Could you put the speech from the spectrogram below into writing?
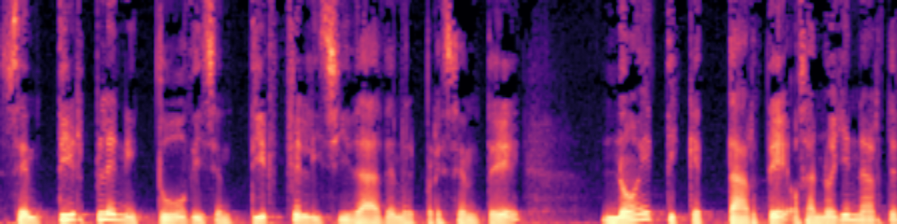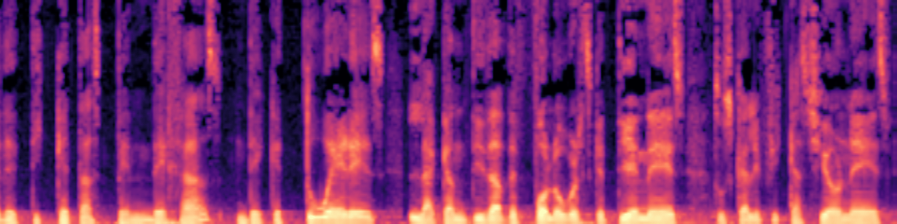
sentir plenitud y sentir felicidad en el presente, no etiquetarte, o sea, no llenarte de etiquetas pendejas de que tú eres la cantidad de followers que tienes, tus calificaciones,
